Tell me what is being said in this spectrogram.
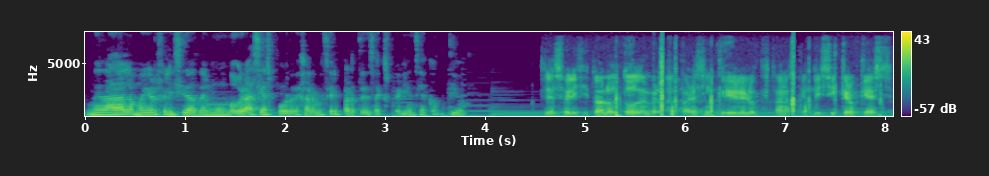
me da la mayor felicidad del mundo. Gracias por dejarme ser parte de esa experiencia contigo. Les felicito a los dos, en verdad me parece increíble lo que están haciendo y sí creo que es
